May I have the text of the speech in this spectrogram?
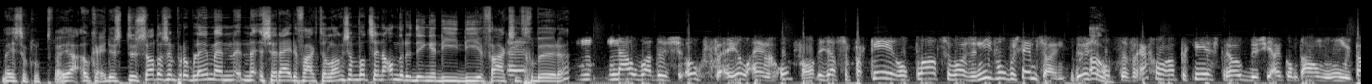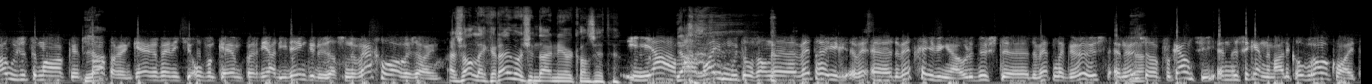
Meestal klopt het wel. Ja, oké. Dus, dus dat is een probleem en eh, ze rijden vaak te langzaam. Wat zijn de andere dingen die, die je vaak ziet gebeuren? Nou, wat dus ook heel erg opvalt, is dat ze parkeren op plaatsen waar ze niet voor bestemd zijn. Dus Oh. op de vrachtwagenparkeerstrook, dus jij komt aan om je pauze te maken. Er Ja. staat een caravannetje of een camper. Ja, die denken dus dat ze een vrachtwagen zijn. Het is wel lekker ruim als je hem daar neer kan zetten. Ja, Ja. maar wij moeten ons aan de, eh, de wetgeving houden, dus de, de wettelijke rust. En hun zijn op vakantie en ze kennen hem eigenlijk overal kwijt.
